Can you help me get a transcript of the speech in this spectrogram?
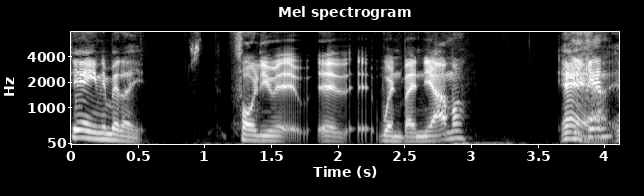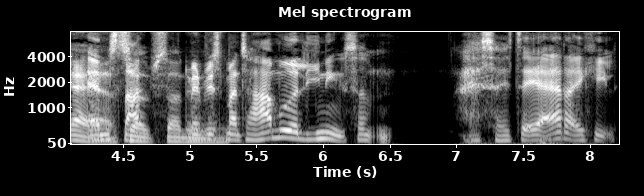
Det er jeg enig med dig i. Får de øh, øh, Wenbanyama Ja, igen, ja, ja, ja, anden snak. Så, så Men hvis man tager ham ud af ligningen, så altså, det er der ikke helt.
